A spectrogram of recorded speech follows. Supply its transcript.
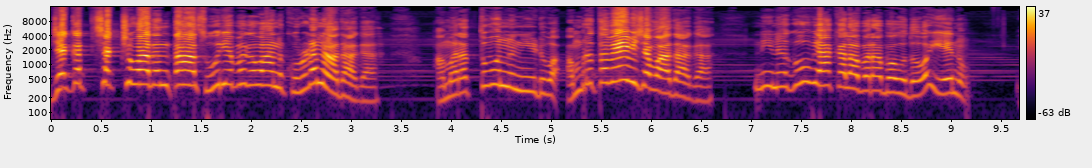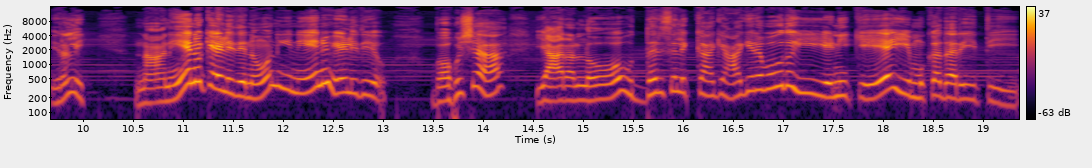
ಜಗತ್ಸಕ್ಷುವಾದಂತಹ ಸೂರ್ಯ ಭಗವಾನ್ ಕುರುಡನಾದಾಗ, ಅಮರತ್ವವನ್ನು ನೀಡುವ ಅಮೃತವೇ ವಿಷವಾದಾಗ, ನಿನಗೂ ವ್ಯಾಕಲ ಬರಬಹುದೋ ಏನೋ? ಇರಲಿ, ನಾನೇನು ಕೇಳಿದೆನೋ ನೀನೇನು ಹೇಳಿದೆಯೋ? ಬಹುಶಃ ಯಾರಲ್ಲೋ ಉದ್ಧರಿಸಲಿಕ್ಕಾಗಿ ಆಗಿರಬಹುದು ಈ ಎಣಿಕೆ, ಈ ಮುಖದ ರೀತಿ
